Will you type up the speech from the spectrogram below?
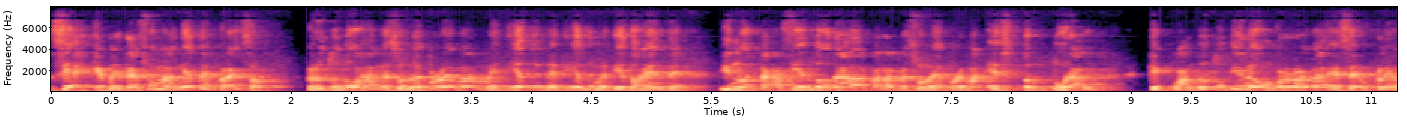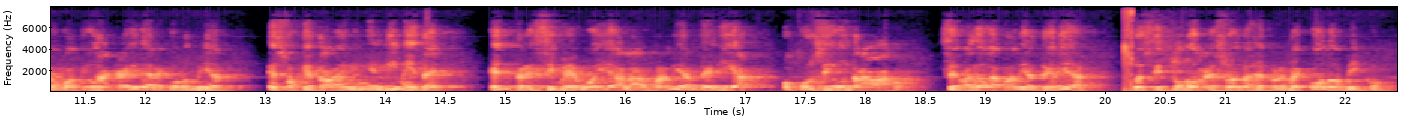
Sí, hay que meter a sus maleantes presos, pero tú no vas a resolver el problema metiendo y metiendo y metiendo gente y no estás haciendo nada para resolver el problema estructural que cuando tú tienes un problema de desempleo, cuando tienes una caída de la economía, esos que estaban en el límite entre si me voy a la maleantería o consigo un trabajo, se van a la maleantería. Entonces, si tú no resuelves el problema económico,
